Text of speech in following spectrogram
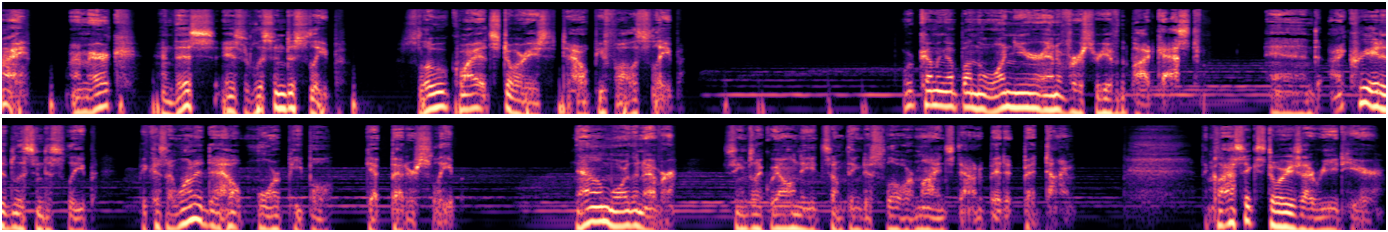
Hi, I'm Eric, and this is Listen to Sleep slow, quiet stories to help you fall asleep. We're coming up on the one year anniversary of the podcast, and I created Listen to Sleep because I wanted to help more people get better sleep. Now more than ever, seems like we all need something to slow our minds down a bit at bedtime. The classic stories I read here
